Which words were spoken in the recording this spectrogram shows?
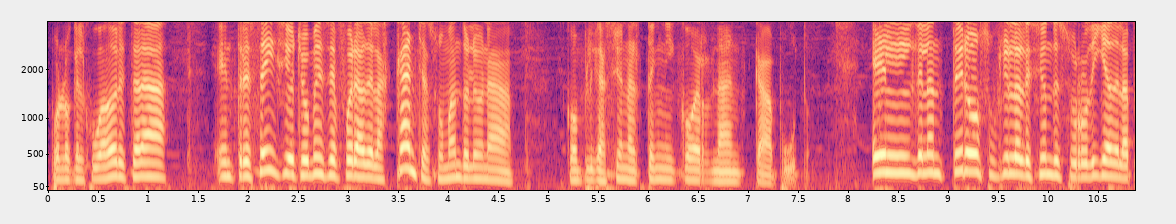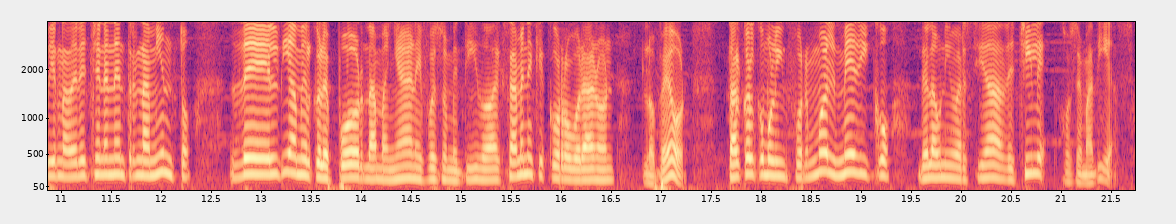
por lo que el jugador estará entre 6 y 8 meses fuera de las canchas, sumándole una complicación al técnico Hernán Caputo. El delantero sufrió la lesión de su rodilla de la pierna derecha en el entrenamiento del día miércoles por la mañana y fue sometido a exámenes que corroboraron lo peor, tal cual como lo informó el médico de la Universidad de Chile, José Matías.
